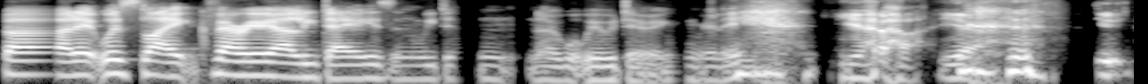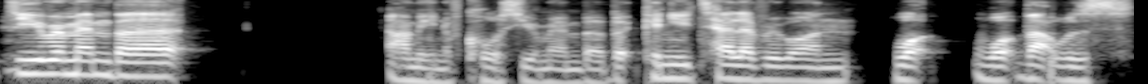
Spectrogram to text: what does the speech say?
But it was like very early days and we didn't know what we were doing really. Yeah, yeah. do, do you remember I mean, of course you remember, but can you tell everyone what what that was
